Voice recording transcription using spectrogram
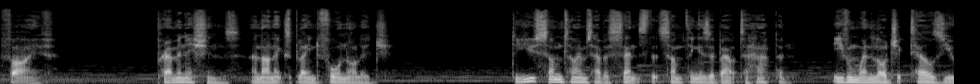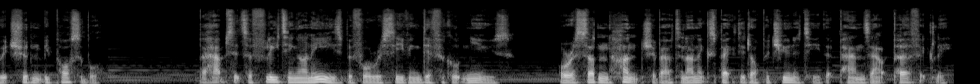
5. Premonitions and unexplained foreknowledge. Do you sometimes have a sense that something is about to happen, even when logic tells you it shouldn't be possible? Perhaps it's a fleeting unease before receiving difficult news, or a sudden hunch about an unexpected opportunity that pans out perfectly.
